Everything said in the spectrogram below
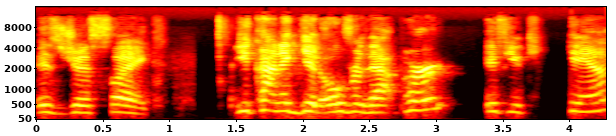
is just like you kind of get over that part if you can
